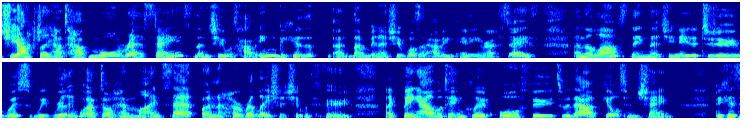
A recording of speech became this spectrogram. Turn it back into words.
She actually had to have more rest days than she was having because at the minute she wasn't having any rest days. And the last thing that she needed to do was we really worked on her mindset and her relationship with food, like being able to include all foods without guilt and shame. Because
